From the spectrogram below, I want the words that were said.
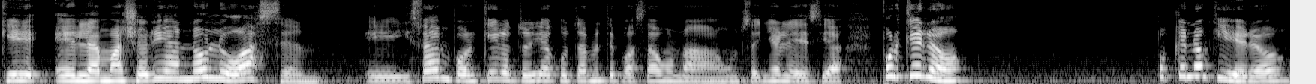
que en la mayoría no lo hacen. Eh, ¿Y saben por qué? El otro día justamente pasaba una, un señor y le decía, ¿por qué no? Porque no quiero.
